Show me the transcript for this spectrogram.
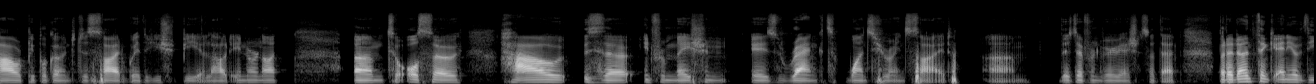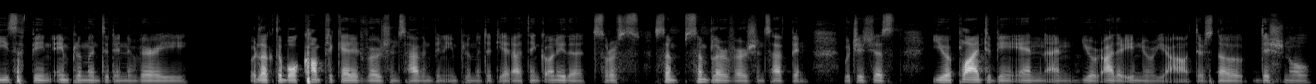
how are people going to decide whether you should be allowed in or not? Um, to also how the information is ranked once you're inside. Um, there's different variations of that, but I don't think any of these have been implemented in a very like the more complicated versions haven't been implemented yet. I think only the sort of sim simpler versions have been, which is just you apply to be in and you're either in or you're out. There's no additional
